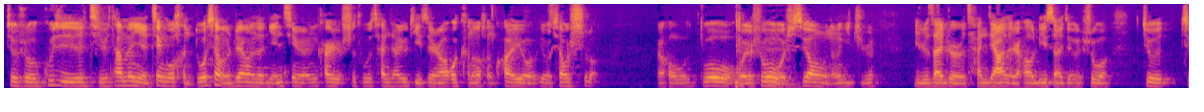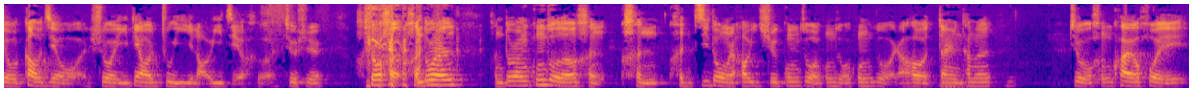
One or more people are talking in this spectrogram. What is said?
就说估计其实他们也见过很多像我这样的年轻人开始试图参加 UTC，然后可能很快又又消失了。然后不过我我是说，我是希望我能一直。一直在这儿参加的，然后 Lisa 就说，就就告诫我说，一定要注意劳逸结合，就是说很 很多人很多人工作的很很很激动，然后一直工作工作工作，然后但是他们就很快会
